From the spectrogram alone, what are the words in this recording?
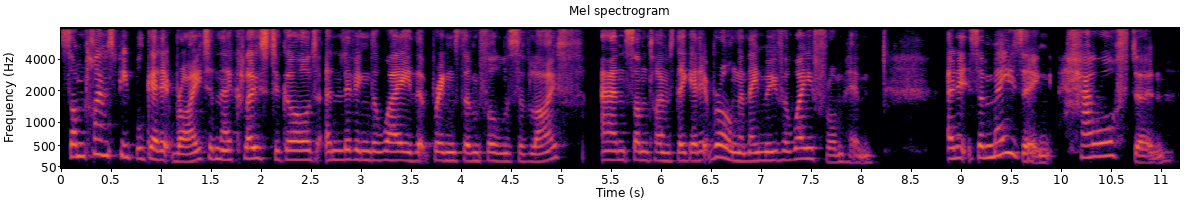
Sometimes people get it right and they're close to God and living the way that brings them fullness of life. And sometimes they get it wrong and they move away from him. And it's amazing how often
